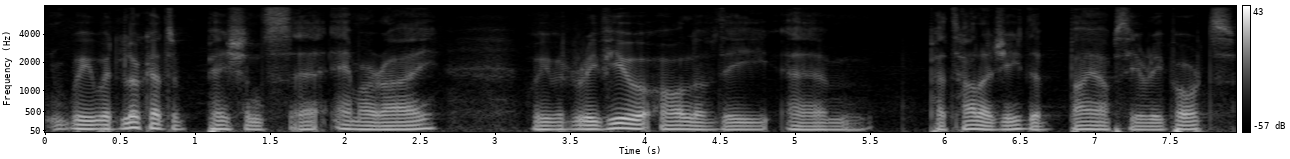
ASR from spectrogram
we would look at the patient's uh, MRI, we would review all of the um, pathology, the biopsy reports,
